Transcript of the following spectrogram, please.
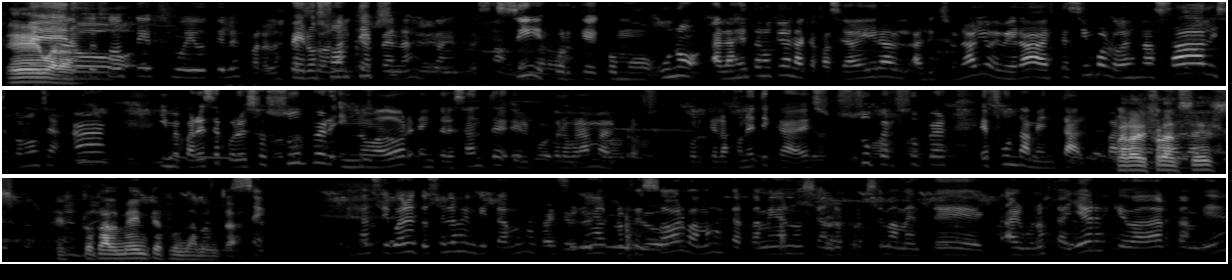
Eh, Pero-. Esos son tips muy útiles para las pero personas son que tips- apenas están empezando. Sí, ¿verdad? porque como uno, a la gente no tiene la capacidad de ir al, al diccionario y verá, este símbolo es nasal y se pronuncia ah, y me parece por eso súper innovador e interesante el programa del profe, porque la fonética es súper, súper, es fundamental. Para el aprender a hablar francés es Ujú. totalmente fundamental. Sí. Es así. Bueno, entonces los invitamos a que sigan al profesor. Vamos a estar también anunciando próximamente algunos talleres que va a dar también.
